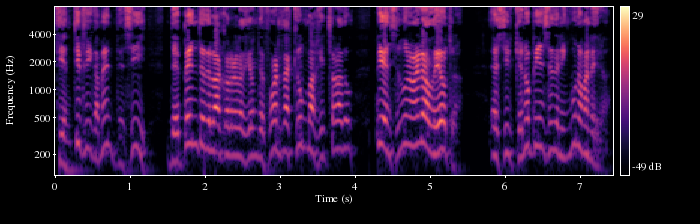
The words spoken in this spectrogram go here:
Científicamente, sí. Depende de la correlación de fuerzas que un magistrado piense de una manera o de otra. Es decir, que no piense de ninguna manera.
